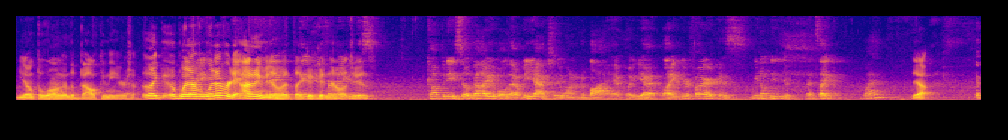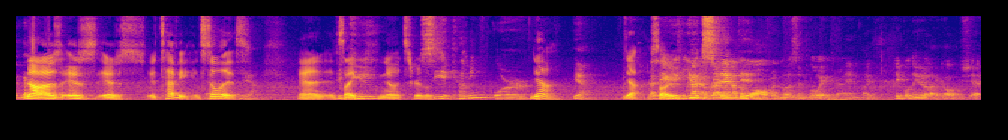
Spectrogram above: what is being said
you don't belong on the balcony or something, like uh, whatever, whatever. It, I don't even know what like a good analogy is. Company so valuable that we actually wanted to buy it, but yet like you're fired because we don't need you. That's like what? Yeah. No, it was, it was, it was, it's heavy. It still is. Yeah. And it's Did like, you you, know, it's screwed. See it coming, or Yeah. yeah, Yeah. I I saw think it. it's You kind of writing on the wall for the most employees, right? Like people knew, like, oh shit.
